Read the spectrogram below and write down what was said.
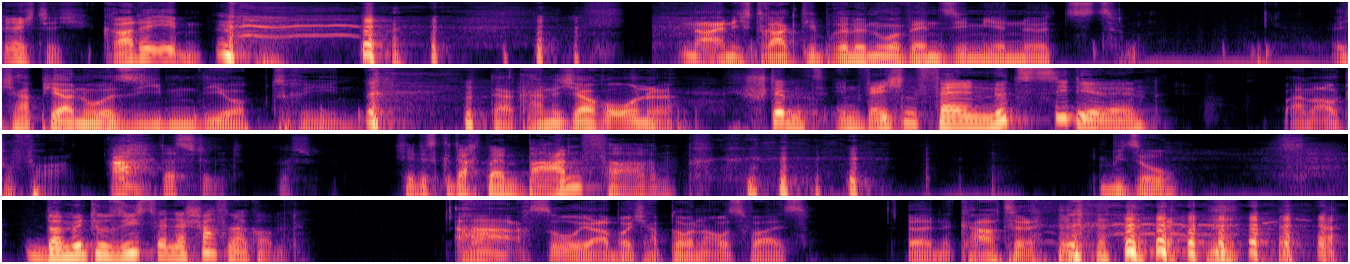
Richtig, gerade eben. Nein, ich trage die Brille nur, wenn sie mir nützt. Ich habe ja nur sieben Dioptrien. Da kann ich auch ohne. Stimmt. In welchen Fällen nützt sie dir denn? Beim Autofahren. Ah, das stimmt. Das stimmt. Ich hätte es gedacht beim Bahnfahren. Wieso? Damit du siehst, wenn der Schaffner kommt. Ach so, ja, aber ich habe doch einen Ausweis. Äh, eine Karte.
